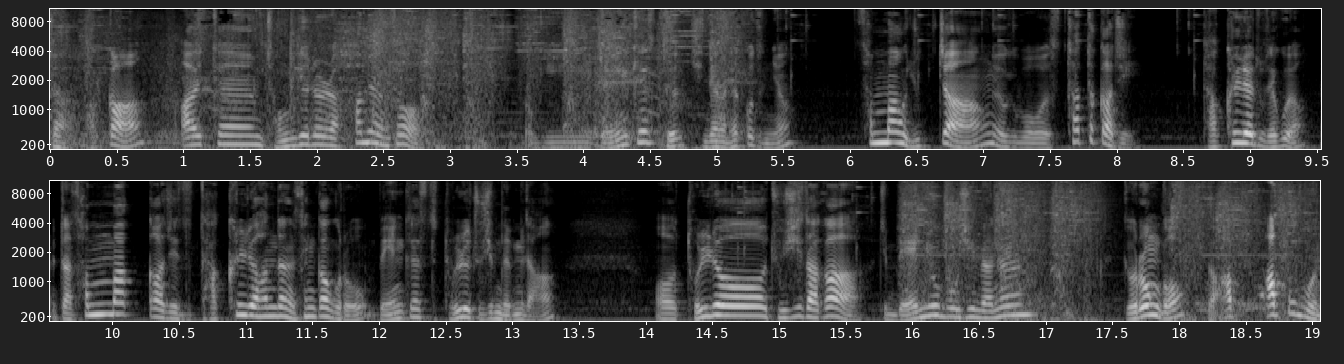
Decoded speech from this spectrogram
자 아까 아이템 정리를 하면서 여기 main quest 진행을 했거든요. 3막 6장 여기 뭐 스타트까지 다 clear도 되고요. 일단 3막까지 다 clear 한다는 생각으로 main quest 돌려주시면 됩니다. 어 돌려주시다가 지금 메뉴 보시면은 요런거 앞, 앞부분.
